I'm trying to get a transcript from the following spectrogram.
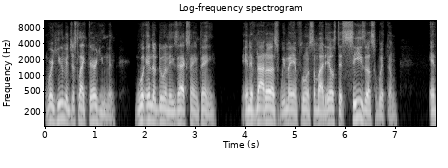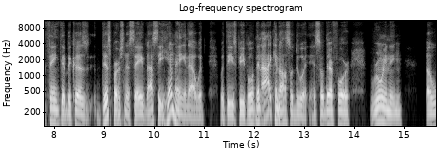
we're human, just like they're human. We'll end up doing the exact same thing. And if not us, we may influence somebody else that sees us with them and think that because this person is saved, I see him hanging out with with these people, then I can also do it. And so therefore ruining a,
